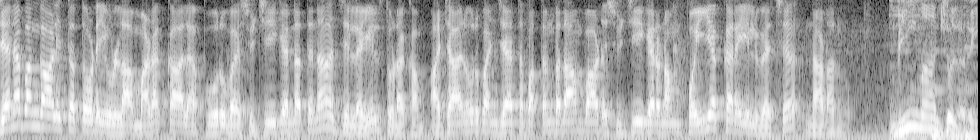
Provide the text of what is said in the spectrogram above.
ജനപങ്കാളിത്തത്തോടെയുള്ള മഴക്കാല പൂർവ ശുചീകരണത്തിന് ജില്ലയിൽ തുടക്കം. അജാനൂർ പഞ്ചായത്ത് പത്തൊൻപതാം വാർഡ് ശുചീകരണം പൊയ്യക്കരയിൽ വെച്ച് നടന്നു. Bhima jewellery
